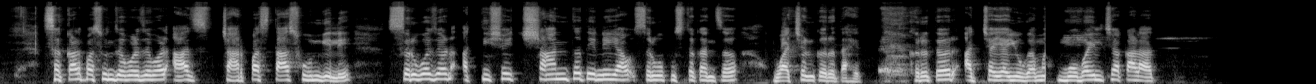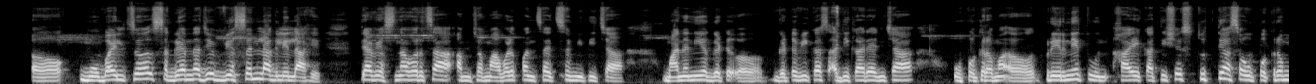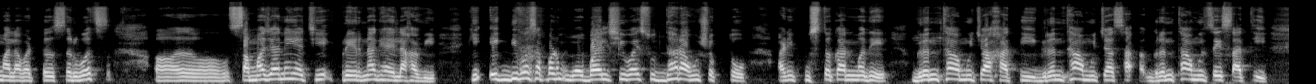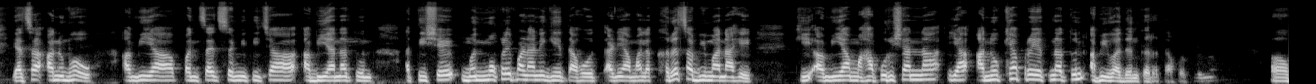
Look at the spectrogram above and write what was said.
सकाळपासून जवळजवळ आज चार पाच तास होऊन गेले. सर्वजण अतिशय शांततेने या सर्व पुस्तकांचं वाचन करत आहेत. खरं तर आजच्या या युगामध्ये मोबाईलच्या काळात मोबाईलचं सगळ्यांना जे व्यसन लागलेलं आहे त्या व्यसनावरचा आमच्या मावळ पंचायत समितीच्या माननीय गट गटविकास अधिकाऱ्यांच्या उपक्रमा प्रेरणेतून हा एक अतिशय स्तुत्य असा उपक्रम मला वाटतं सर्वच समाजाने याची प्रेरणा घ्यायला हवी की एक दिवस आपण मोबाईलशिवाय सुद्धा राहू शकतो आणि पुस्तकांमध्ये ग्रंथ अमुच्या हाती ग्रंथ अमुच्या सा ग्रंथ अमुचे साथी याचा अनुभव आम्ही या पंचायत समितीच्या अभियानातून अतिशय मनमोकळेपणाने घेत आहोत आणि आम्हाला खरंच अभिमान आहे की आम्ही या महापुरुषांना या अनोख्या प्रयत्नातून अभिवादन करत आहोत.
